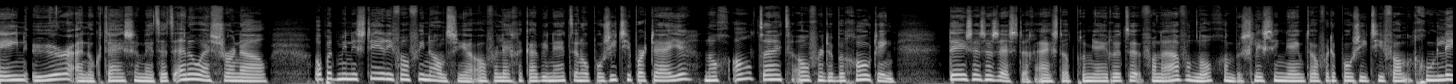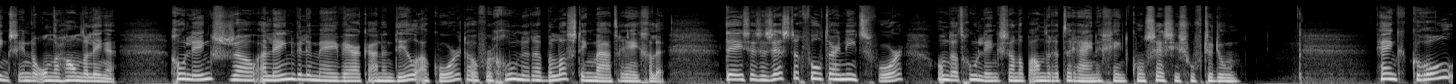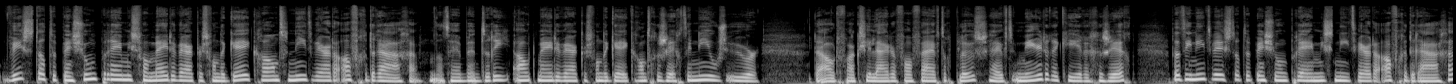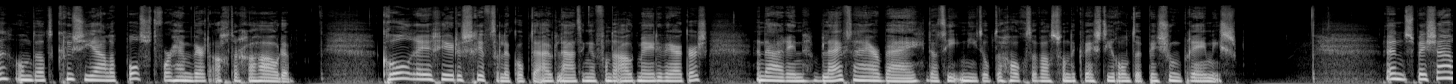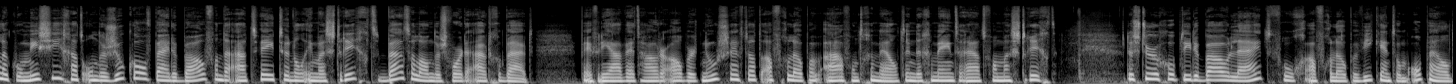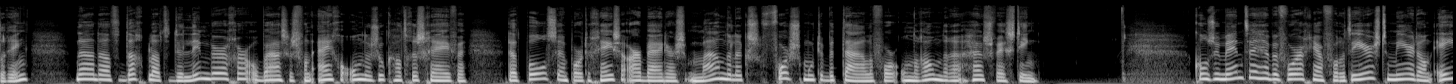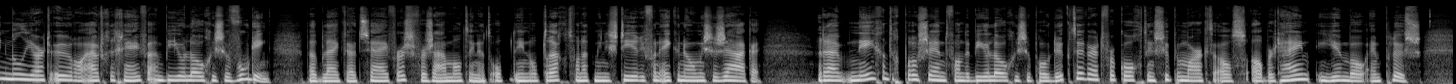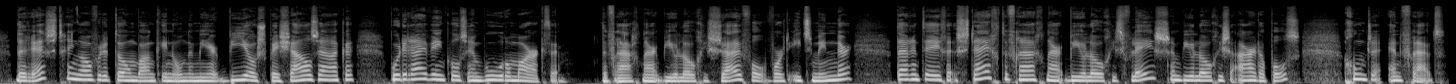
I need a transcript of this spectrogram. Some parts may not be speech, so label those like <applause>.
1 uur, en ook Thijssen met het NOS-journaal. Op het ministerie van Financiën overleggen kabinet en oppositiepartijen... nog altijd over de begroting. D66 eist dat premier Rutte vanavond nog een beslissing neemt... over de positie van GroenLinks in de onderhandelingen. GroenLinks zou alleen willen meewerken aan een deelakkoord... over groenere belastingmaatregelen. D66 voelt daar niets voor, omdat GroenLinks dan op andere terreinen geen concessies hoeft te doen. Henk Krol wist dat de pensioenpremies van medewerkers van de G-krant niet werden afgedragen. Dat hebben drie oud-medewerkers van de G-krant gezegd in Nieuwsuur. De oud-fractieleider van 50PLUS heeft meerdere keren gezegd dat hij niet wist dat de pensioenpremies niet werden afgedragen, omdat cruciale post voor hem werd achtergehouden. Krol reageerde schriftelijk op de uitlatingen van de oud-medewerkers. En daarin blijft hij erbij dat hij niet op de hoogte was van de kwestie rond de pensioenpremies. Een speciale commissie gaat onderzoeken of bij de bouw van de A2-tunnel in Maastricht buitenlanders worden uitgebuit. PvdA-wethouder Albert Noes heeft dat afgelopen avond gemeld in de gemeenteraad van Maastricht. De stuurgroep die de bouw leidt vroeg afgelopen weekend om opheldering... nadat Dagblad De Limburger op basis van eigen onderzoek had geschreven... dat Poolse en Portugese arbeiders maandelijks fors moeten betalen... voor onder andere huisvesting. Consumenten hebben vorig jaar voor het eerst meer dan 1 miljard euro uitgegeven aan biologische voeding. Dat blijkt uit cijfers verzameld in, het opdracht van het ministerie van Economische Zaken. Ruim 90% van de biologische producten werd verkocht in supermarkten als Albert Heijn, Jumbo en Plus. De rest ging over de toonbank in onder meer bio-speciaalzaken, boerderijwinkels en boerenmarkten. De vraag naar biologisch zuivel wordt iets minder. Daarentegen stijgt de vraag naar biologisch vlees en biologische aardappels, groenten en fruit.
